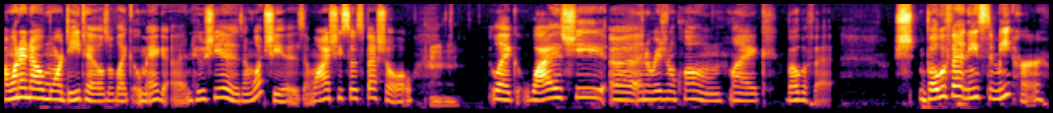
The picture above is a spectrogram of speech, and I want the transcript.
I want to know more details of like Omega and who she is and what she is and why is she so special. Mhm. Like, why is she uh, an original clone like Boba Fett? Sh- Boba Fett needs to meet her,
